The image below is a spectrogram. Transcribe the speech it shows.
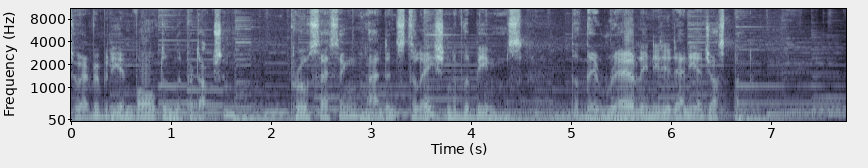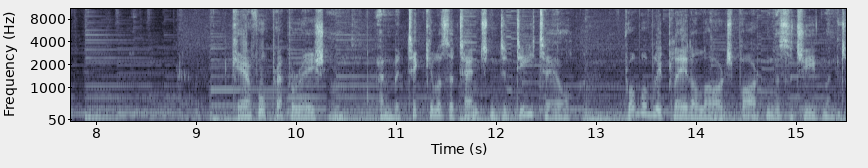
to everybody involved in the production, processing and installation of the beams that they rarely needed any adjustment. Careful preparation and meticulous attention to detail probably played a large part in this achievement.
